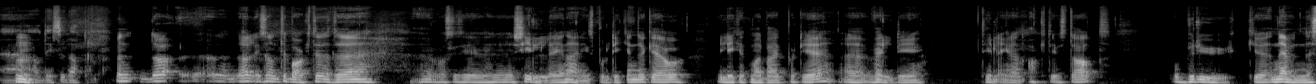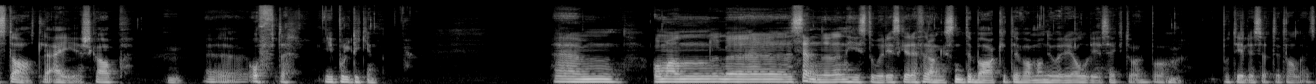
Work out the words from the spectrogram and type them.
eh, av disse dataene. Men da, da liksom tilbake til dette hva skal jeg si, skillet i næringspolitikken. Dere er jo, i likhet med Arbeiderpartiet, eh, veldig tilhenger av en aktiv stat. Og bruke, nevne statlig eierskap eh, ofte i politikken. Um, og man eh, sender den historiske referansen tilbake til hva man gjorde i oljesektoren på, på tidlig 70-tallet.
